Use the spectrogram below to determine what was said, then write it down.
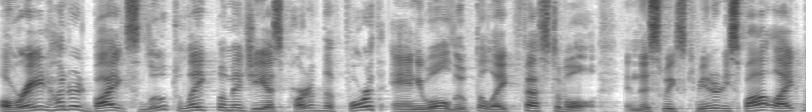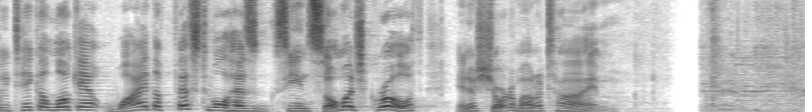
Over 800 bikes looped Lake Bemidji as part of the fourth annual Loop the Lake Festival. In this week's Community Spotlight, we take a look at why the festival has seen so much growth in a short amount of time.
